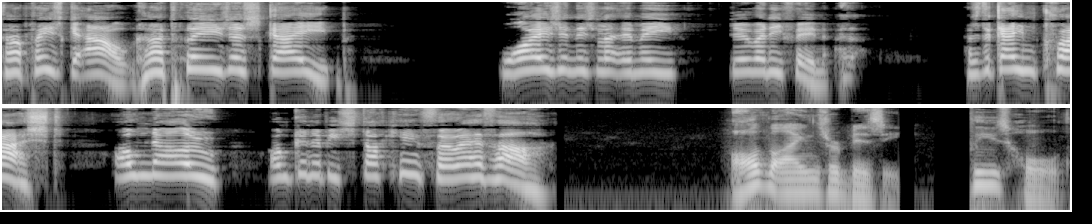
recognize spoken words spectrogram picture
Can I please get out? Can I please escape? Why isn't this letting me do anything? Has the game crashed? Oh no! I'm gonna be stuck here forever! All lines are busy. Please hold.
